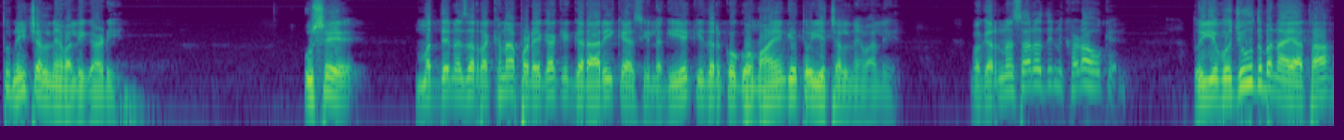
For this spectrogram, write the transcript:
تو نہیں چلنے والی گاڑی۔ اسے مد نظر رکھنا پڑے گا کہ گراری کیسی لگی ہے، کدھر کو گھمائیں گے تو یہ چلنے والے۔ وغیرہ سارا دن کھڑا ہو کے۔ تو یہ وجود بنایا تھا،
